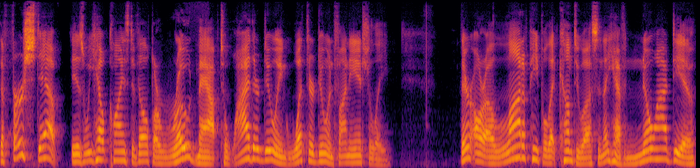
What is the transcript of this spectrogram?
The first step is we help clients develop a roadmap to why they're doing what they're doing financially. There are a lot of people that come to us and they have no idea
